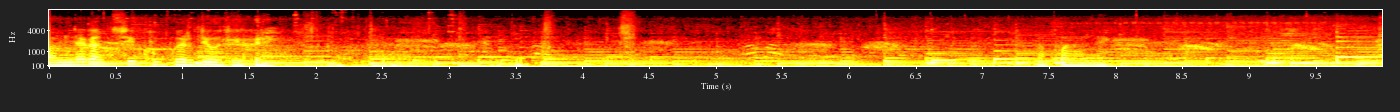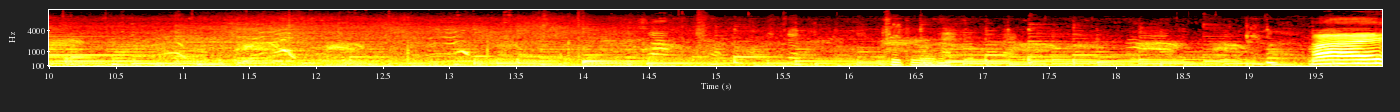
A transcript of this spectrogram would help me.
संध्याकाळची खूप गर्दी होती इकडे. आपण आले. हाय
